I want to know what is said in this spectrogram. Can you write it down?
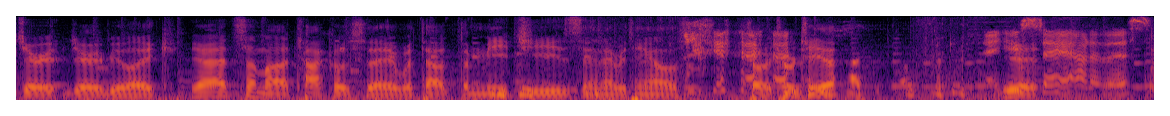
Jerry, Jerry be like, yeah, I had some uh, tacos today without the meat, cheese, and everything else. So tortilla? And you Yeah. stay out of this.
